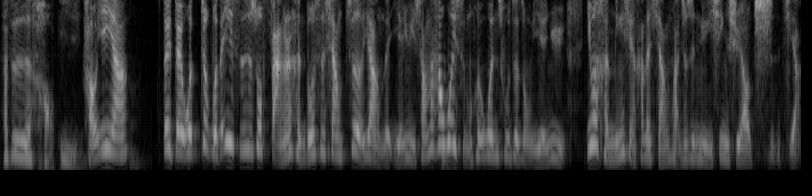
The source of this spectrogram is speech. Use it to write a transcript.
他是好意，好意啊。嗯对对，我就我的意思是说，反而很多是像这样的言语上，那他为什么会问出这种言语？因为很明显，他的想法就是女性需要持家。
